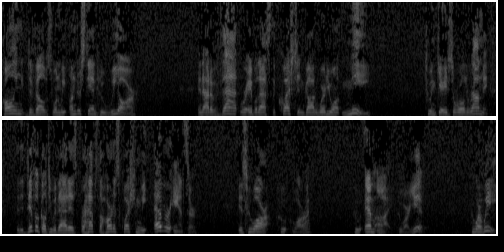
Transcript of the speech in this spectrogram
Calling develops when we understand who we are, and out of that, we're able to ask the question God, where do you want me to engage the world around me. The difficulty with that is perhaps the hardest question we ever answer is who are I? Who, who are I? Who am I? Who are you? Who are we?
